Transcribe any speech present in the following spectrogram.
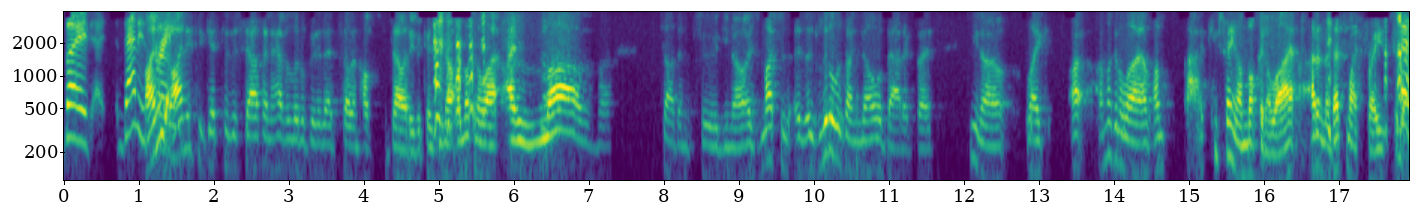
but that is I great. need, I need to get to the South and have a little bit of that Southern hospitality because you know I'm not going to lie, I love southern food, you know, as much as as little as I know about it, but you know, like I, I'm not gonna lie, I'm, I'm I keep saying I'm not going to lie. I don't know. That's my phrase today.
